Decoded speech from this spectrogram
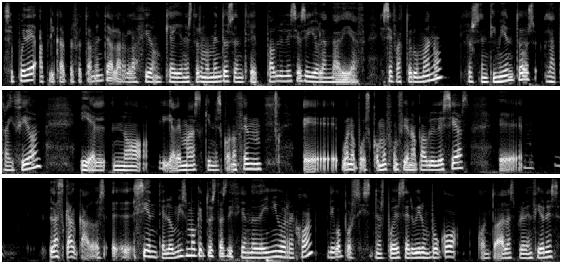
Se puede aplicar perfectamente a la relación que hay en estos momentos entre Pablo Iglesias y Yolanda Díaz. Ese factor humano, los sentimientos, la traición y el no. Y además quienes conocen, eh, bueno, pues cómo funciona Pablo Iglesias. las calcados. siente lo mismo que tú estás diciendo de Íñigo Rejón, digo por si nos puede servir un poco con todas las prevenciones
